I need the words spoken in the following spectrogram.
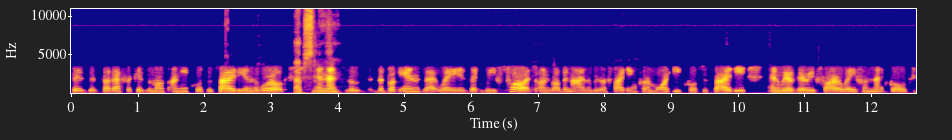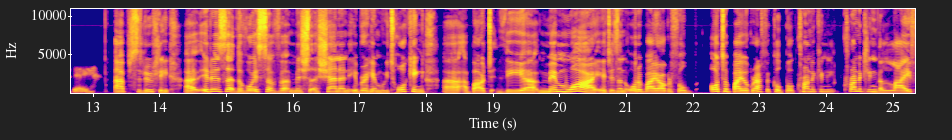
says that South Africa is the most unequal society in the world. Absolutely. And that's the the book ends that way is that we fought on Robben Island. We were fighting for a more equal society, and we are very far away from that goal today. Absolutely. Uh, it is uh, the voice of uh, Ms. Shannon Ebrahim. We're talking uh, about the uh, memoir. It is an autobiographical autobiographical book chronicling chronicling the life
